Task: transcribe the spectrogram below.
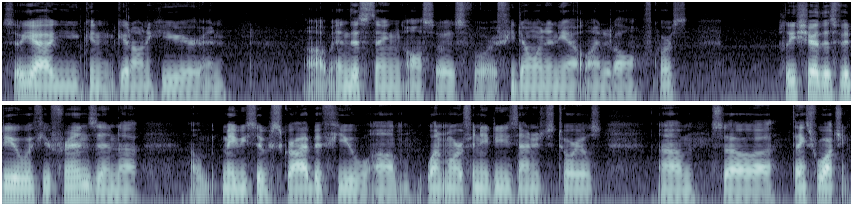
so yeah, you can get on here and um, and this thing also is for if you don't want any outline at all, of course. Please share this video with your friends and uh, um, maybe subscribe if you um, want more Affinity Designer tutorials. Um, so uh, thanks for watching.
